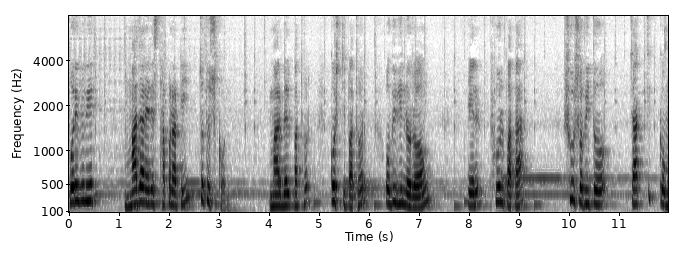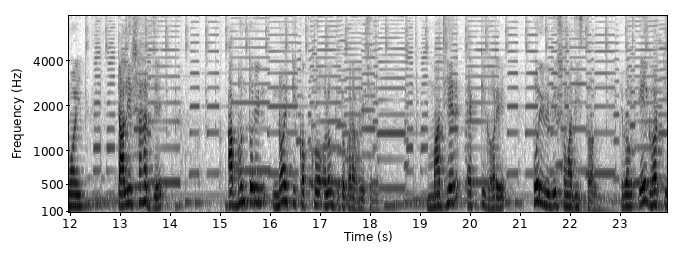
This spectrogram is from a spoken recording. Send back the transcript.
পরিবিবির মাজারের স্থাপনাটি চতুষ্কোণ। মার্বেল পাথর কোষ্টি পাথর ও বিভিন্ন রং এর ফুল পাতা সুশোভিত চাকচিক্যময় টালির সাহায্যে আভ্যন্তরীণ নয়টি কক্ষ অলঙ্কৃত করা হয়েছিল। মাঝের একটি ঘরে পরিবিবির সমাধিস্থল এবং এই ঘরটি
